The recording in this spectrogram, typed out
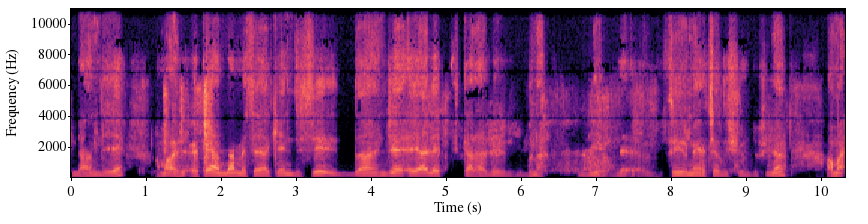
falan diye. Ama öte yandan mesela kendisi daha önce eyalet karar verir buna de, sıyırmaya çalışıyordu filan. Ama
